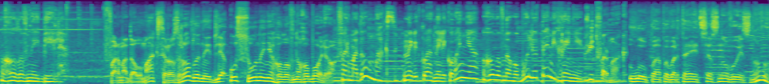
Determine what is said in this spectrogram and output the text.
Головний біль. Фармадол Макс розроблений для усунення головного болю. Фармадол Макс. Невідкладне лікування головного болю та мігрені. Від Фармак. Лупа повертається знову і знову.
